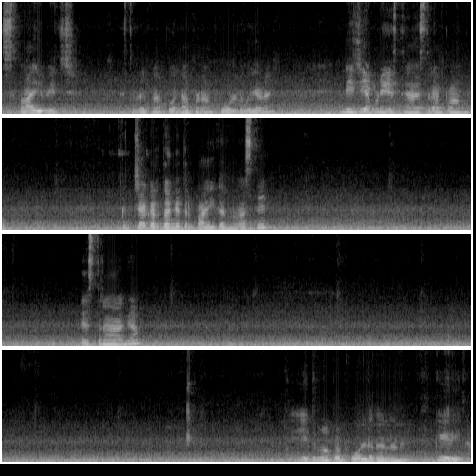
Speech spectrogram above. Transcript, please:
ਸਫ਼ਾਈ ਵਿੱਚ ਇਸ ਤਰ੍ਹਾਂ ਦਾ ਕੋਨਾ ਆਪਣਾ ਫੋਲਡ ਹੋ ਜਾਣਾ ਨੀਚੇ ਆਪਣੀ ਇਸ ਤਰ੍ਹਾਂ ਇਸ ਤਰ੍ਹਾਂ ਆਪਾਂ ਕੱਚਾ ਕਰ ਦਾਂਗੇ ਤਰਪਾਈ ਕਰਨ ਵਾਸਤੇ। ਇਸ ਤਰ੍ਹਾਂ ਆ ਗਿਆ। ਇਧਰੋਂ ਆਪਾਂ ਫੋਲਡ ਕਰ ਲੈਣਾ, ਘੇਰੇ ਦਾ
